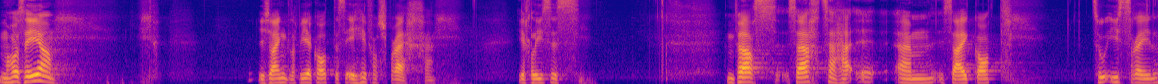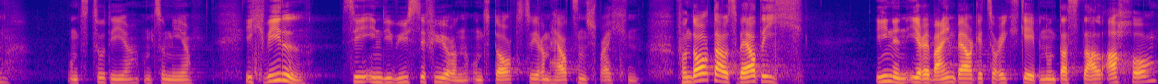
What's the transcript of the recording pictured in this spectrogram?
Im Hosea ist eigentlich wie Gottes Eheversprechen. Ich lese es. Im Vers 16 äh, ähm, sagt Gott zu Israel und zu dir und zu mir, ich will sie in die Wüste führen und dort zu ihrem Herzen sprechen. Von dort aus werde ich ihnen ihre Weinberge zurückgeben und das Tal Achor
